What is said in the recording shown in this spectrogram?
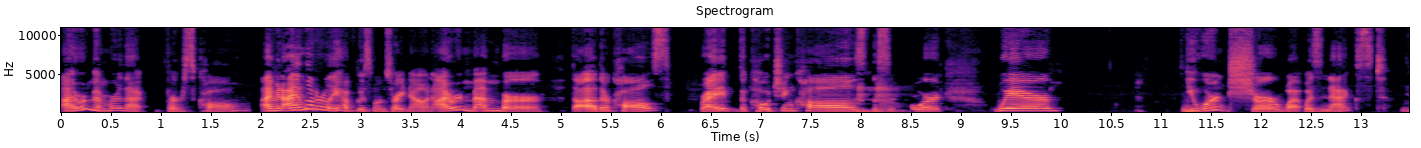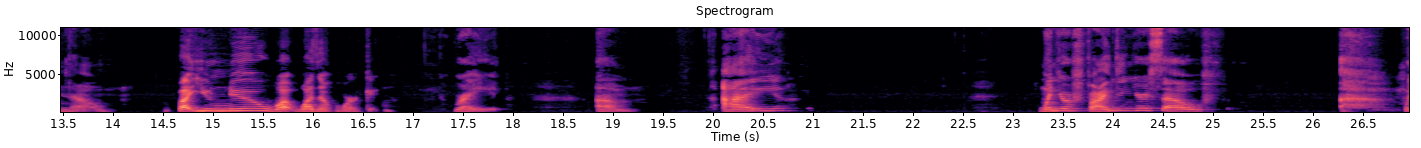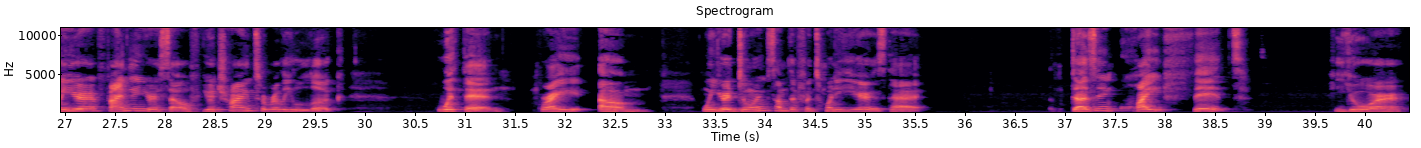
I remember that first call. I mean, I literally have goosebumps right now. And I remember the other calls, right? The coaching calls, mm-hmm. the support, where you weren't sure what was next. No. But you knew what wasn't working. Right. Um, I, when you're finding yourself when you're finding yourself, you're trying to really look within, right? Um, when you're doing something for 20 years that doesn't quite fit your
